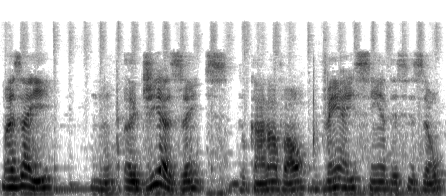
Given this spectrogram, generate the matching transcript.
Mas aí, no, eh, dias antes do carnaval, vem aí sim a decisão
